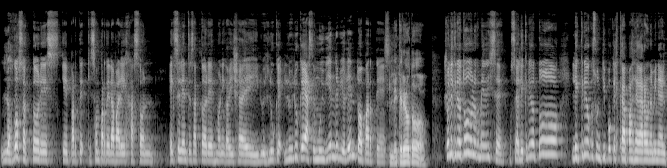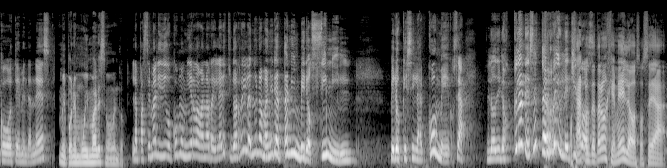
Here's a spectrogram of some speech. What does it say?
Los dos actores que, parte, que son parte de la pareja son excelentes actores, Mónica Villa y Luis Luque. Luis Luque hace muy bien de violento aparte. Le creo todo. Yo le creo todo lo que me dice. O sea, le creo todo. Le creo que es un tipo que es capaz de agarrar una mina del cogote, ¿me entendés? Me pone muy mal ese momento. La pasé mal y digo, ¿cómo mierda van a arreglar esto? Y lo arreglan de una manera tan inverosímil, pero que se la come. O sea, lo de los clones es terrible, O chicos. sea, contrataron gemelos, o sea,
